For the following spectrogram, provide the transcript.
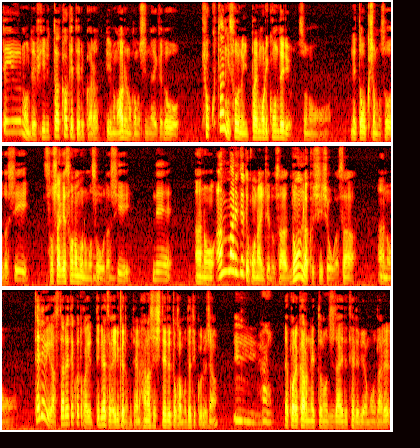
ていうのでフィルターかけてるからっていうのもあるのかもしれないけど、極端にそういうのいっぱい盛り込んでるよ。その、ネットオークションもそうだし、ソシャゲそのものもそうだし、で、あの、あんまり出てこないけどさ、ドンラク師匠がさ、あの、テレビが廃れてくとか言ってるやつがいるけどみたいな話してるとかも出てくるじゃんうん。はい。でこれからネットの時代でテレビはもう誰、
